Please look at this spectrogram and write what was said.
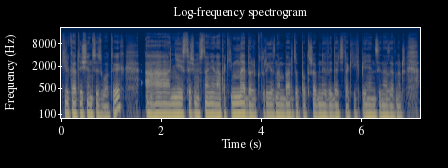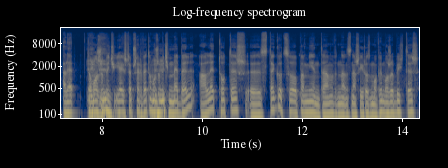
kilka tysięcy złotych, a nie jesteśmy w stanie na taki mebel, który jest nam bardzo potrzebny, wydać takich pieniędzy na zewnątrz. Ale to może być, ja jeszcze przerwę, to może mhm. być mebel, ale to też e, z tego, co pamiętam z naszej rozmowy, może być też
